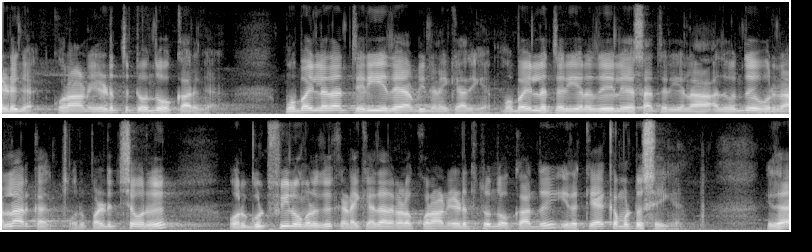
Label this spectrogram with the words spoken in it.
எடுங்க. குரானை எடுத்துகிட்டு வந்து உட்காருங்க மொபைலில் தான் தெரியுதே அப்படின்னு நினைக்காதீங்க. மொபைலில் தெரிகிறது லேசாக தெரியலாம். அது வந்து ஒரு நல்லா இருக்காது. ஒரு படித்த ஒரு ஒரு குட் ஃபீல் உங்களுக்கு கிடைக்காது. அதனால் குரான் எடுத்துகிட்டு வந்து உட்காந்து இதை கேட்க மட்டும் செய்யுங்க. இதை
